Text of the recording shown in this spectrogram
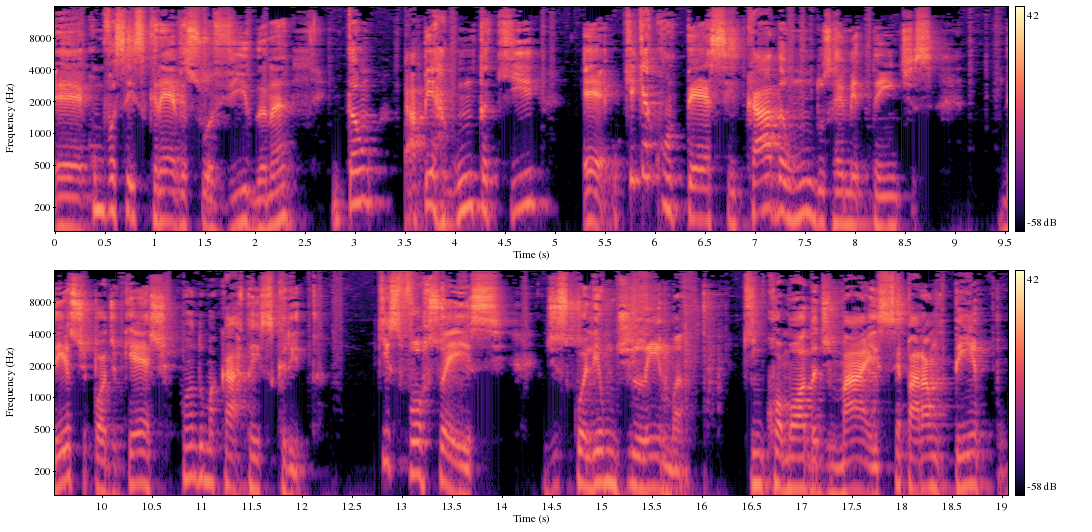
é, como você escreve a sua vida, né? Então, a pergunta aqui é: o que, que acontece em cada um dos remetentes deste podcast quando uma carta é escrita? Que esforço é esse de escolher um dilema que incomoda demais, separar um tempo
